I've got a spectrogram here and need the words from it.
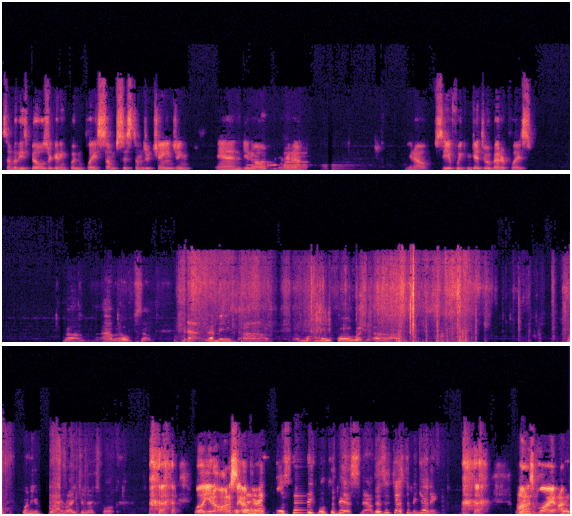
Some of these bills are getting put in place. Some systems are changing. And, you know, we're going to, you know, see if we can get to a better place. Well, I would hope so. Now, let me uh, move forward. Uh, when are you going to write your next book? well, you know, honestly, I'm very... a sequel to this. Now, this is just the beginning. honestly, I, I,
